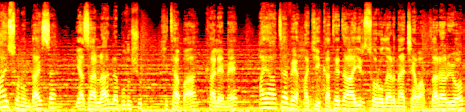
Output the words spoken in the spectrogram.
ay sonundaysa yazarlarla buluşup kitaba, kaleme, hayata ve hakikate dair sorularına cevaplar arıyor,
